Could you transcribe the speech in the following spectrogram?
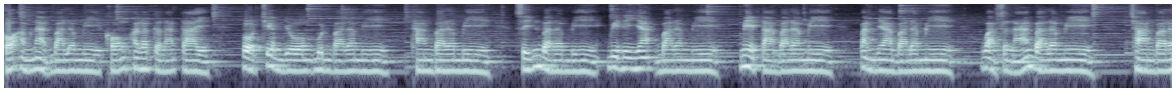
ขออำนาจบารมีของพระรัตนตรัย โปรดเชื่อมโยงบุญบารมี ทานบารมีศีลบารมี วิริยะบารมี เมตตาบารมี ปัญญาบารมี วาสนาบารมีฌานบาร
